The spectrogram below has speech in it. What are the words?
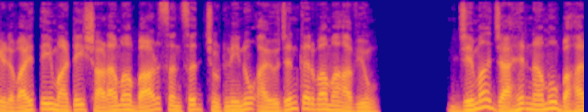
કેળવાય તે માટે શાળામાં બાળ સંસદ ચૂંટણીનું આયોજન કરવામાં આવ્યું. જેમાં જાહેરનામું બહાર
